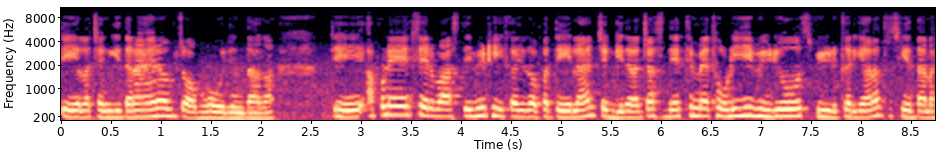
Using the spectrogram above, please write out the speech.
ਤੇਲ ਆ ਚੰਗੀ ਤਰ੍ਹਾਂ ਐਨ ਅਬਜ਼ੌਰਬ ਹੋ ਜਾਂਦਾ ਗਾ। ਅਤੇ ਆਪਣੇ ਸਿਰ ਵਾਸਤੇ ਵੀ ਠੀਕ ਆ, ਜਦੋਂ ਆਪਾਂ ਤੇਲ ਐਨ ਚੰਗੀ ਤਰ੍ਹਾਂ ਝੱਸਦੇ ਇੱਥੇ ਮੈਂ ਥੋੜ੍ਹੀ ਜਿਹੀ ਵੀਡੀਓ ਸਪੀਡ ਕਰੀ ਆ ਨਾ, ਤੁਸੀਂ ਇੱਦਾਂ ਨਾ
